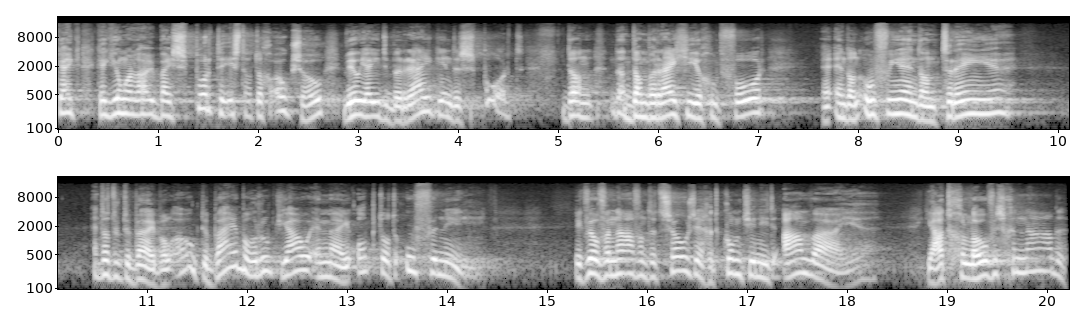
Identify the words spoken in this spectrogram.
Kijk, kijk jongelui, bij sporten is dat toch ook zo? Wil jij iets bereiken in de sport, dan, dan, dan bereid je je goed voor. En, en dan oefen je en dan train je. En dat doet de Bijbel ook. De Bijbel roept jou en mij op tot oefening. Ik wil vanavond het zo zeggen, het komt je niet aanwaaien. Ja, het geloof is genade.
